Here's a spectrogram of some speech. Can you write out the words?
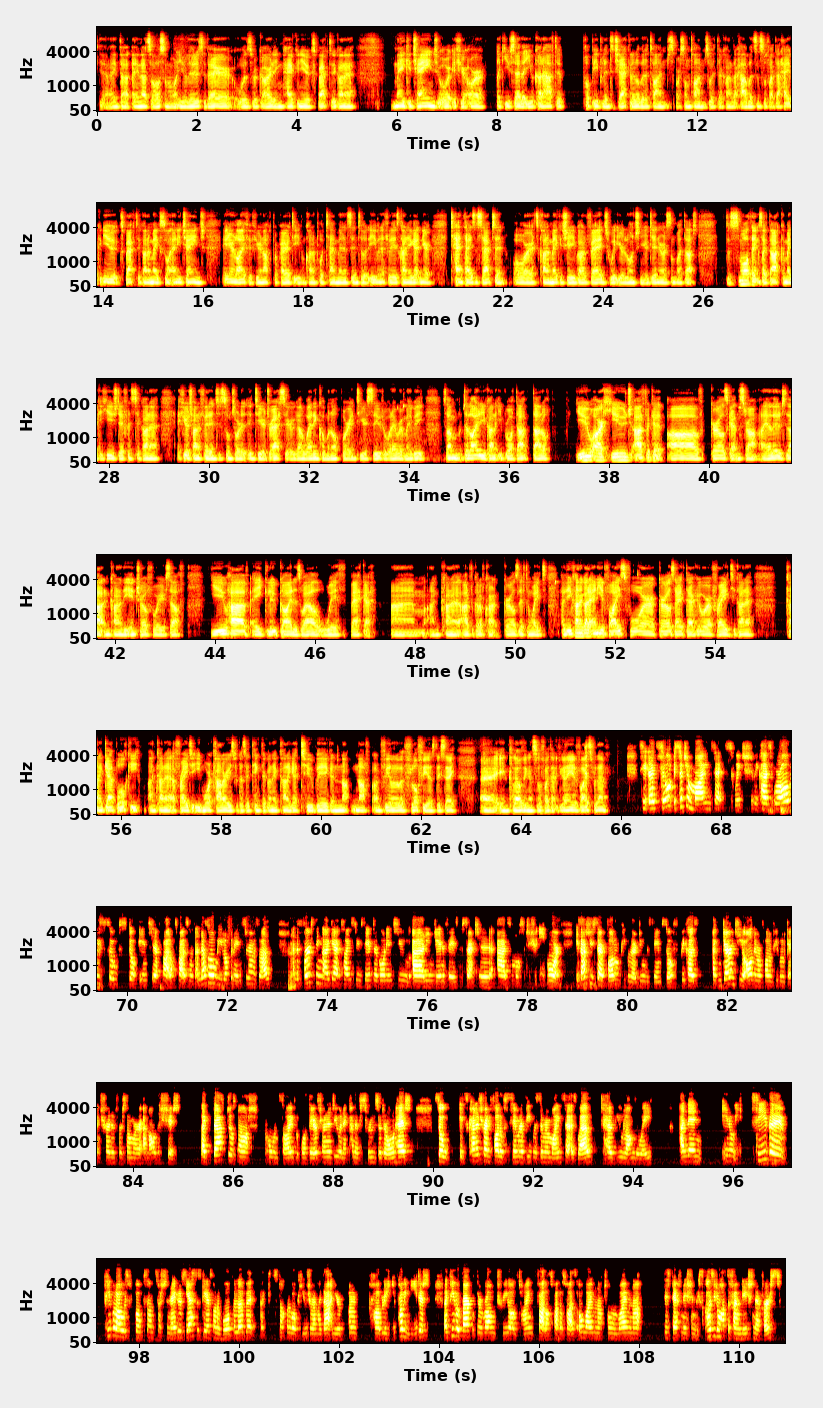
Yeah, I think that I think that's awesome. And what you alluded to there was regarding how can you expect to kind of make a change, or if you're, or like you said, that you kind of have to put people into check a little bit at times or sometimes with their kind of their habits and stuff like that. How can you expect to kind of make so any change in your life if you're not prepared to even kind of put 10 minutes into it even if it is kind of getting your 10,000 steps in or it's kind of making sure you've got a veg with your lunch and your dinner or something like that? The small things like that can make a huge difference to kind of if you're trying to fit into some sort of into your dress or you got a wedding coming up or into your suit or whatever it may be. So i'm delighted you kind of you brought that that up you are a huge advocate of girls getting strong. I alluded to that in kind of the intro for yourself. You have a glute guide as well with Becca, um, and kind of advocate of girls lifting weights. Have you kind of got any advice for girls out there who are afraid to kind of kind of get bulky and kind of afraid to eat more calories because they think they're going to kind of get too big and not not and feel a little bit fluffy as they say uh, in clothing and stuff like that. Have you got any advice for them? See, it's so it's such a mindset switch because we're always so stuck into fat loss, fat loss, and that's all we look at Instagram as well. Yeah. And the first thing that I get clients to do, say if they're going into a lean gainer phase and starting to add some muscle tissue, eat more, is actually start following people that are doing the same stuff because I can guarantee you all them are following people getting shredded for summer and all this shit. Like that does not coincide with what they're trying to do, and it kind of screws with their own head. So it's kind of trying to follow similar people, similar mindset as well to help you along the way. And then you know, see the people always focus on such the negatives. Yes, the scale's going to go up a little bit, like it's not going to go up huge or anything like that, and you're going to probably you probably need it. Like people bark up the wrong tree all the time. Fat loss, fat loss, fat loss. Oh, why am I not toned? Why am I not this definition? Because you don't have the foundation there first,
